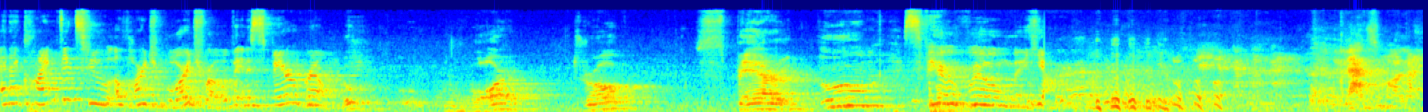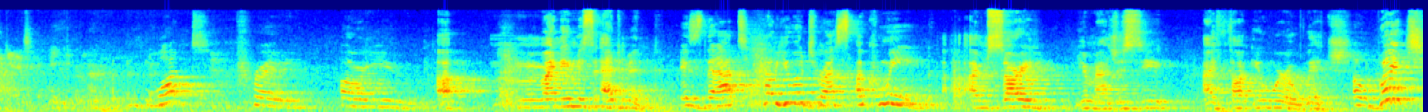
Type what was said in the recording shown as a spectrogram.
and I climbed into a large wardrobe in a spare room. Ooh, wardrobe, spare room. Spare room, yeah. That's more like it. What, pray, are you? Uh, my name is Edmund. Is that how you address a queen? I'm sorry, Your Majesty. I thought you were a witch. A witch?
